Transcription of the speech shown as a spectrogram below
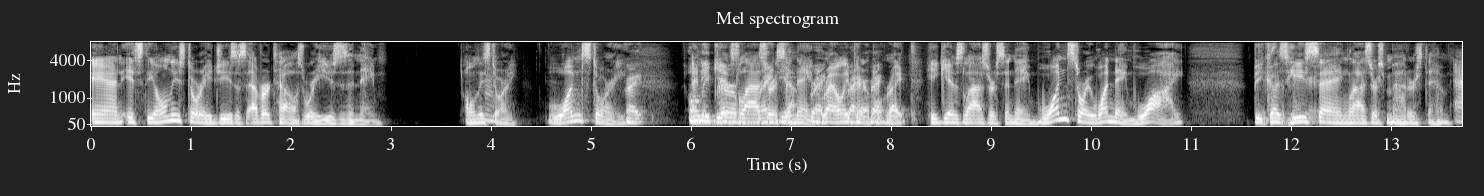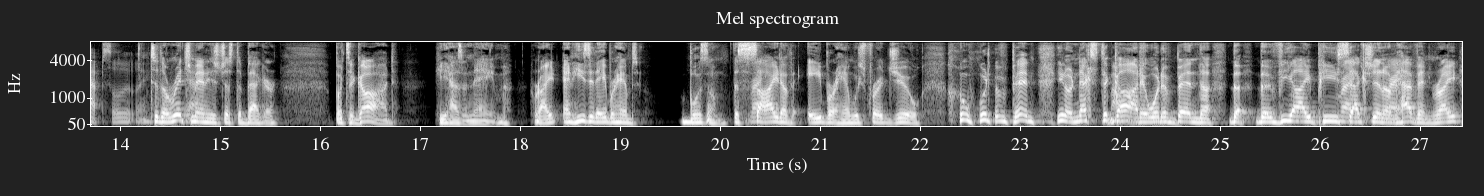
And it's the only story Jesus ever tells where he uses a name. Only story. One story. Right. And Only he gives parable, right? Lazarus Yeah, a name. right, Right, only right, parable, right. right. He gives Lazarus a name. One story, one name. Why? Because he's saying Lazarus matters to him. Absolutely. To the rich man, he's just a beggar. But to God, he has a name, right? And he's at Abraham's bosom, the side of Abraham, which for a Jew would have been, you know, next to God, it would have been the the, the VIP section of right. heaven, right?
